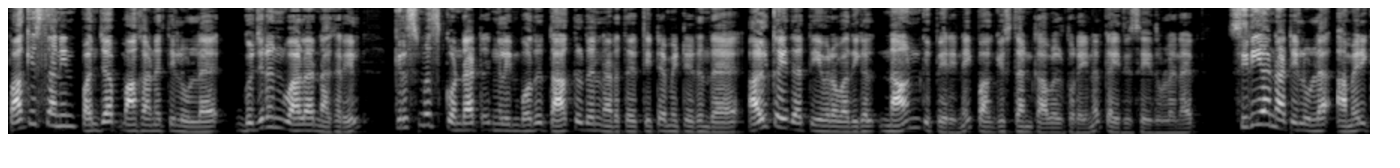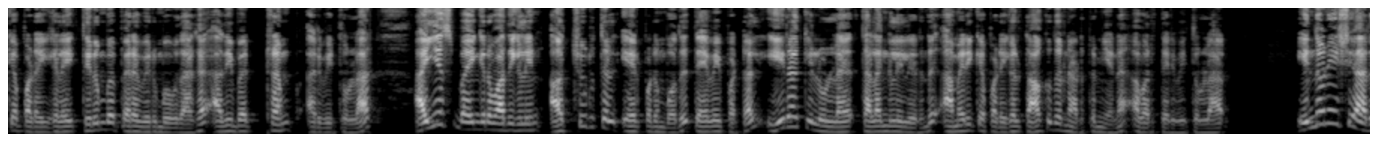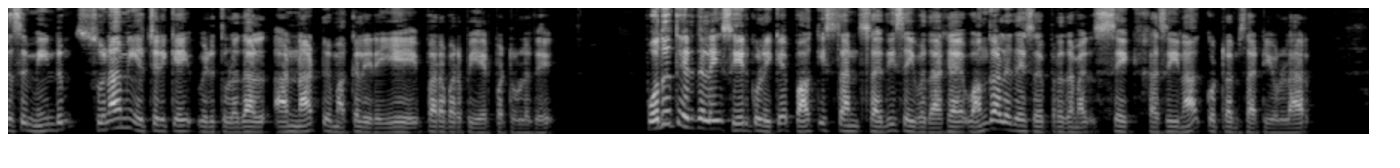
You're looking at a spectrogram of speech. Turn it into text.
பாகிஸ்தானின் பஞ்சாப் மாகாணத்தில் உள்ள குஜரன்வாலா நகரில் கிறிஸ்துமஸ் கொண்டாட்டங்களின் போது தாக்குதல் நடத்த திட்டமிட்டிருந்த அல் கைதா தீவிரவாதிகள் நான்கு பேரினை பாகிஸ்தான் காவல்துறையினர் கைது செய்துள்ளனர். சிரியா நாட்டில் உள்ள அமெரிக்க படைகளை திரும்ப பெற விரும்புவதாக அதிபர் டிரம்ப் அறிவித்துள்ளார். ஐஎஸ் பயங்கரவாதிகளின் அச்சுறுத்தல் ஏற்படும் போது தேவைப்பட்டால் ஈராக்கில் உள்ள தளங்களிலிருந்து அமெரிக்க படைகள் தாக்குதல் நடத்தும் என அவர் தெரிவித்துள்ளார். இந்தோனேஷிய அரசு மீண்டும் சுனாமி எச்சரிக்கை விடுத்துள்ளதால் அந்நாட்டு மக்களிடையே பரபரப்பு ஏற்பட்டுள்ளது. பொது தேர்தலை சீர்குலைக்க பாகிஸ்தான் சதி செய்வதாக வங்காளதேச பிரதமர் ஷேக் ஹசீனா குற்றம் சாட்டியுள்ளார்.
